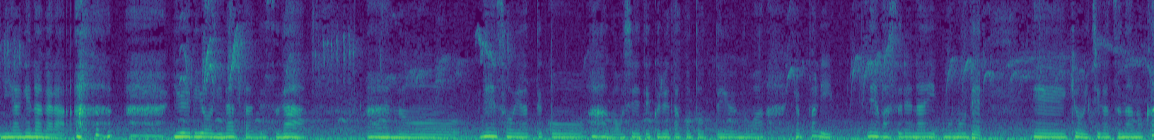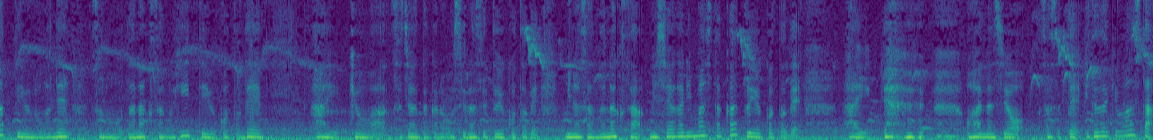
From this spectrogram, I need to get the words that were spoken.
見上げながら 言えるようになったんですがあのね、そうやってこう母が教えてくれたことっていうのはやっぱり、ね、忘れないもので。で今日1月7日っていうのがねその七草の日っていうことではい今日はスジャータからお知らせということで皆さん七草召し上がりましたかということではい お話をさせていただきました。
